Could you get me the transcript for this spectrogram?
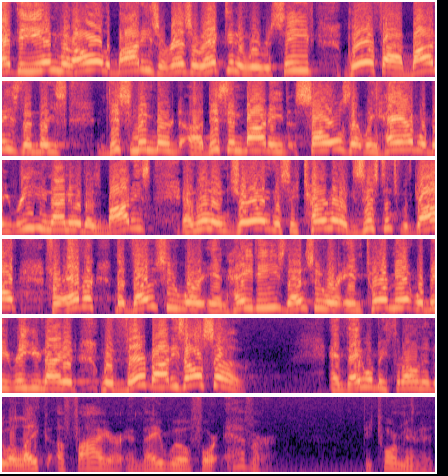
At the end, when all the bodies are resurrected and we receive glorified bodies, then these dismembered, uh, disembodied souls that we have will be reunited with those bodies and we'll enjoy this eternal existence with God forever. But those who were in Hades, those who were in torment, will be reunited with their bodies also. And they will be thrown into a lake of fire and they will forever be tormented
